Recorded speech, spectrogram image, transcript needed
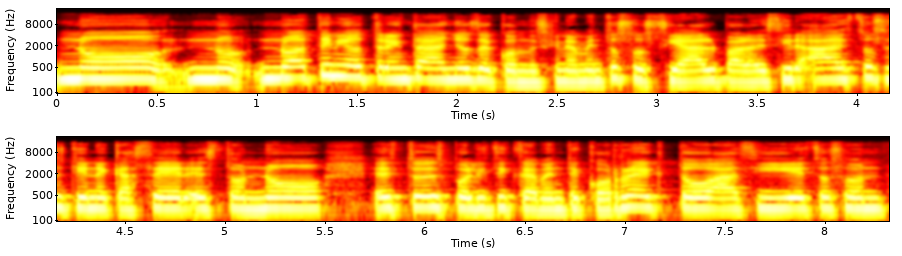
no, no, no ha tenido 30 años de condicionamiento social para decir, ah, esto se tiene que hacer, esto no, esto es políticamente correcto, así, estas son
